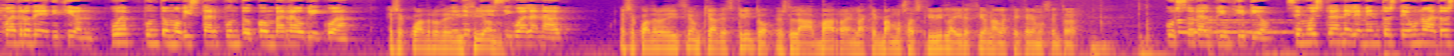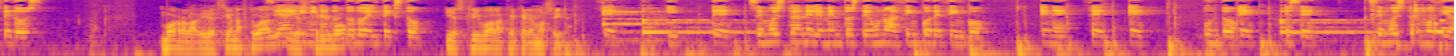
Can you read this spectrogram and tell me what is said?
Cuadro de edición. web.movistar.com barra oblicua. Ese cuadro de edición, es igual a nav. ese cuadro de edición que ha descrito es la barra en la que vamos a escribir la dirección a la que queremos entrar. Cursor al principio. Se muestran elementos de 1 a 2 de 2. Borro la dirección actual Se ha y eliminado escribo, todo el texto. y escribo a la que queremos ir. C, Se muestran elementos de 1 a 5 de 5. N, C, E. Punto, E, S. Se muestra emoción,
